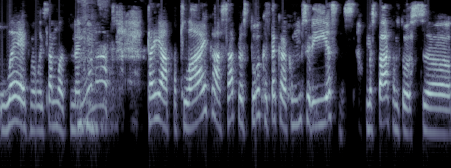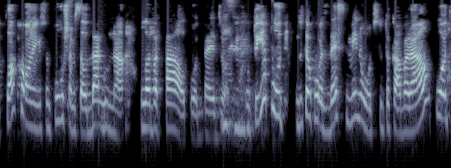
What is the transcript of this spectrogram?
lēkme līdz tam, lai tu nenonāc, tajā pat laikā saprast to, ka tā kā ka mums ir iesnas, un mēs pērkam tos uh, flakoniņus un pūšam sev degunā, un lai var pelpot beidzot. Mhm. Un tu iepūt, un tu tev kaut kāds desmit minūtes, tu tā kā var elpot,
